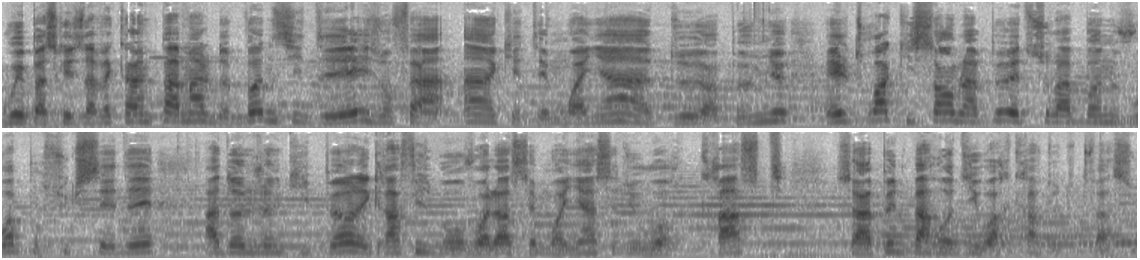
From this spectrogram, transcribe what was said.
Oui, parce qu'ils avaient quand même pas mal de bonnes idées. Ils ont fait un 1 qui était moyen, un 2 un peu mieux, et le 3 qui semble un peu être sur la bonne voie pour succéder à Dungeon Keeper. Les graphismes, bon voilà, c'est moyen, c'est du Warcraft. C'est un peu une parodie Warcraft de toute façon.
